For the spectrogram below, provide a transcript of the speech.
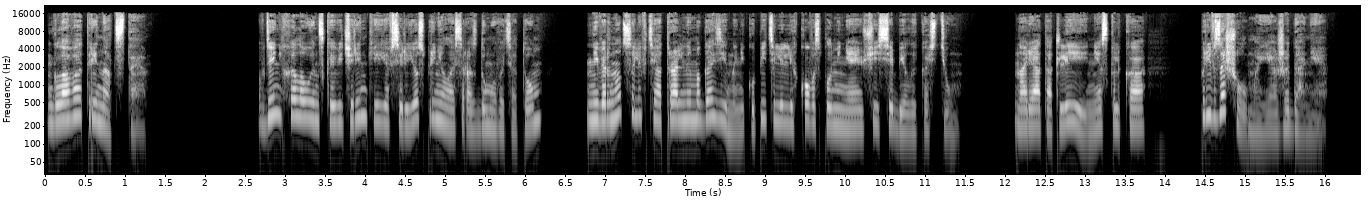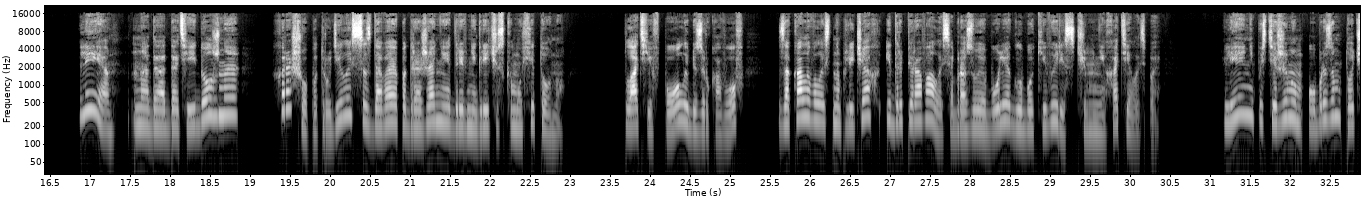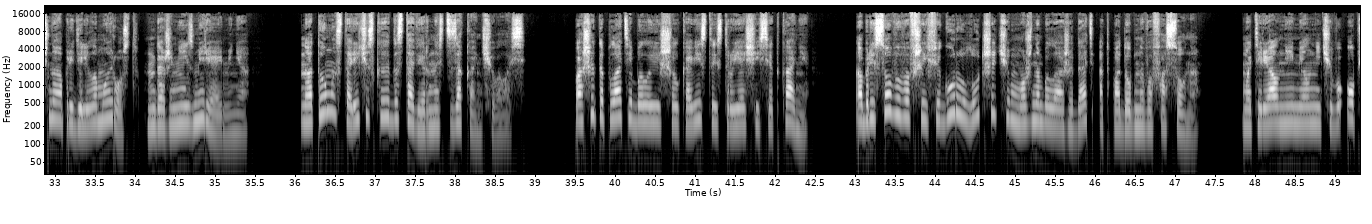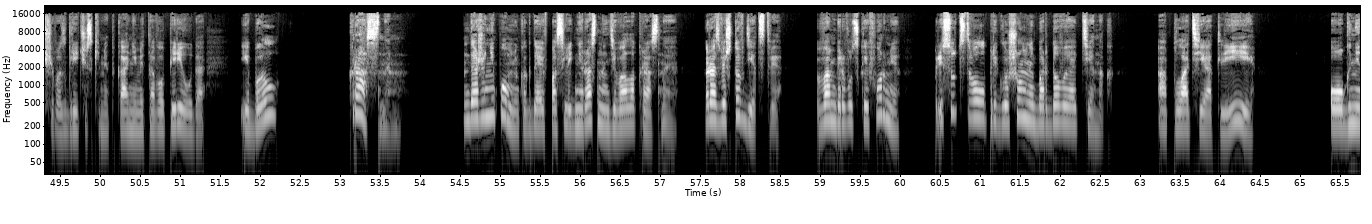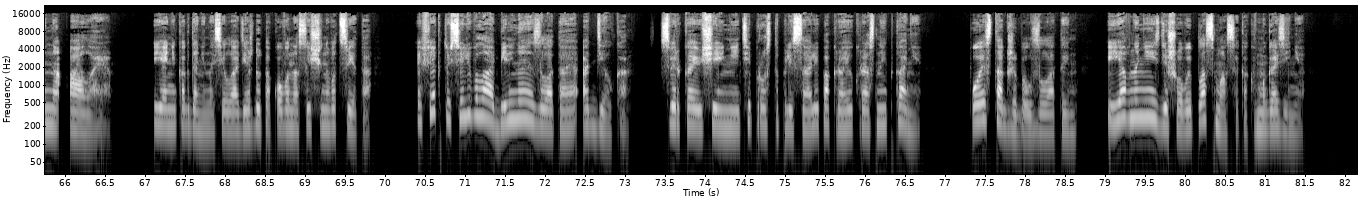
Глава 13. В день хэллоуинской вечеринки я всерьез принялась раздумывать о том, не вернуться ли в театральный магазин и не купить ли легко воспламеняющийся белый костюм. Наряд от Лии несколько превзошел мои ожидания. Лия, надо отдать ей должное, хорошо потрудилась, создавая подражание древнегреческому хитону. Платье в пол и без рукавов — закалывалась на плечах и драпировалась, образуя более глубокий вырез, чем мне хотелось бы. Лея непостижимым образом точно определила мой рост, даже не измеряя меня. На том историческая достоверность заканчивалась. Пошито платье было из шелковистой струящейся ткани, обрисовывавшей фигуру лучше, чем можно было ожидать от подобного фасона. Материал не имел ничего общего с греческими тканями того периода и был красным. Даже не помню, когда я в последний раз надевала красное. Разве что в детстве. В амбервудской форме присутствовал приглушенный бордовый оттенок, а платье от Лии — огненно-алое. Я никогда не носила одежду такого насыщенного цвета. Эффект усиливала обильная золотая отделка. Сверкающие нити просто плясали по краю красной ткани. Пояс также был золотым и явно не из дешевой пластмассы, как в магазине —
